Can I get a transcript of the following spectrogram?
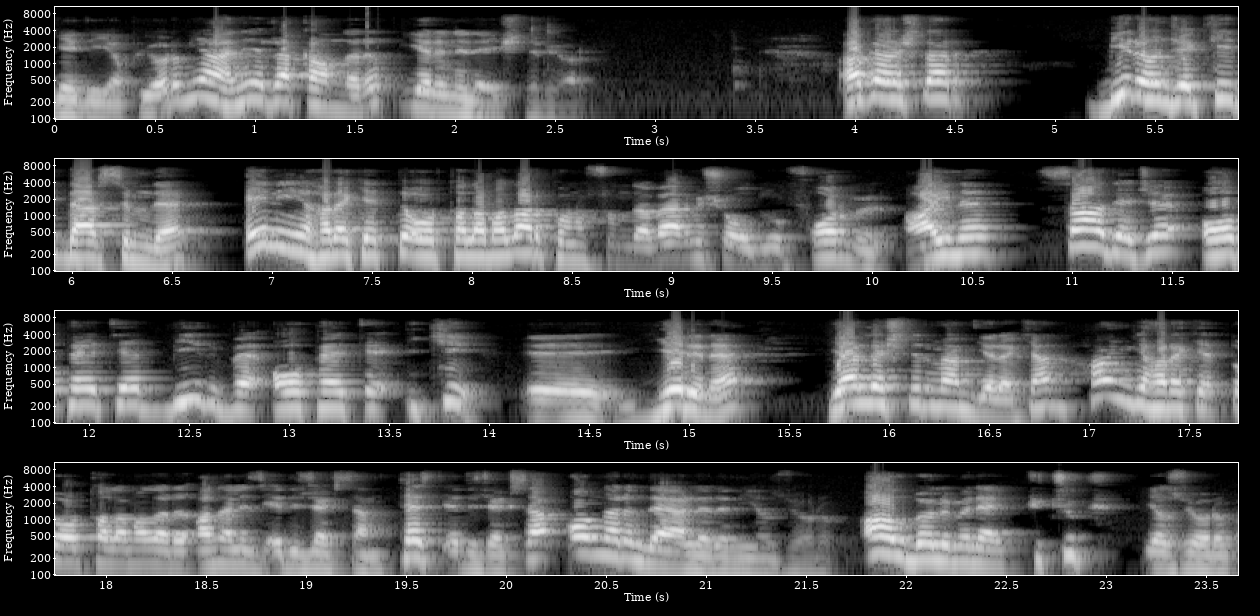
7 yapıyorum. Yani rakamların yerini değiştiriyorum. Arkadaşlar bir önceki dersimde en iyi hareketli ortalamalar konusunda vermiş olduğu formül aynı. Sadece OPT1 ve OPT2 e, yerine yerleştirmem gereken hangi hareketli ortalamaları analiz edeceksem, test edeceksem onların değerlerini yazıyorum. Al bölümüne küçük yazıyorum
